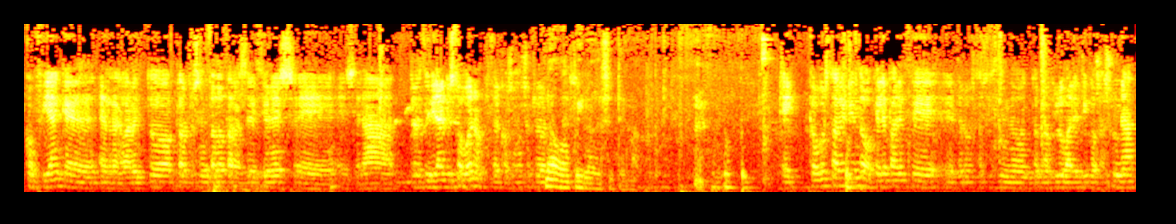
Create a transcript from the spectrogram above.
Confía en que el reglamento actual presentado para las elecciones eh, será recibirá el visto bueno del Consejo Superior. No opino de ese tema. ¿Cómo está viviendo o qué le parece eh, de lo que estás diciendo en torno al Club Atlético Osasuna,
